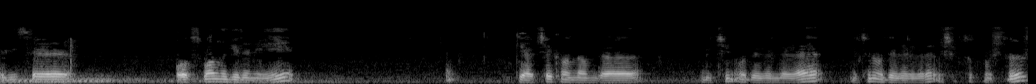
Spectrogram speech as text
Öyleyse Osmanlı geleneği gerçek anlamda bütün o devirlere, bütün o devirlere ışık tutmuştur.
